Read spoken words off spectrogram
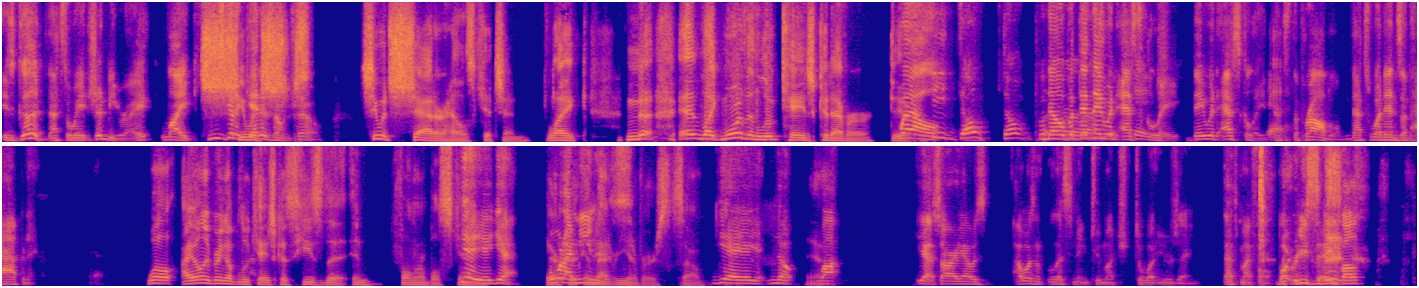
is good. That's the way it should be, right? Like he's gonna get would his own sh- show. She would shatter Hell's Kitchen, like, no, eh, like more than Luke Cage could ever do. Well, See, don't don't put no, but then they would the stage. escalate. They would escalate. Yeah. That's the problem. That's what ends up happening. well, I only bring up Luke Cage because he's the invulnerable skin. Yeah, yeah, yeah. But what I character in mean that is- universe. So Yeah, yeah, yeah. No, Yeah. wha- yeah. Sorry, I was I wasn't listening too much to what you were saying. That's my fault. What were you saying, Paul?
